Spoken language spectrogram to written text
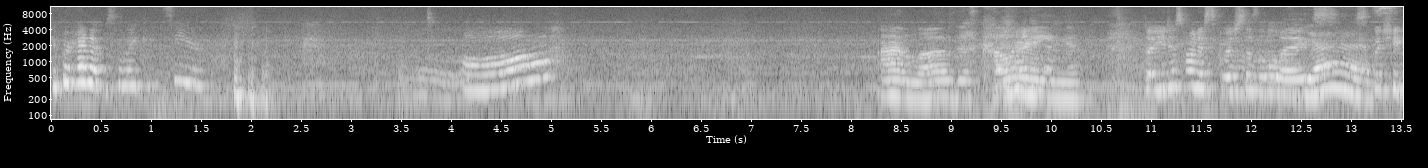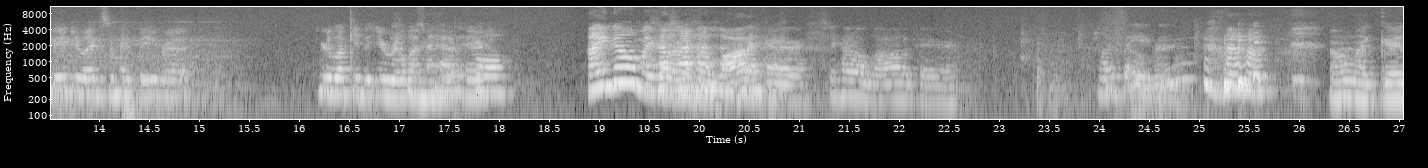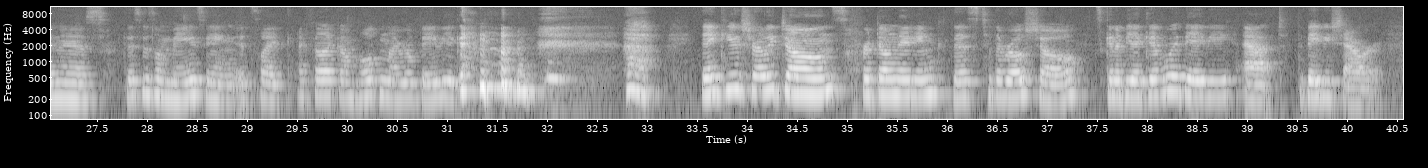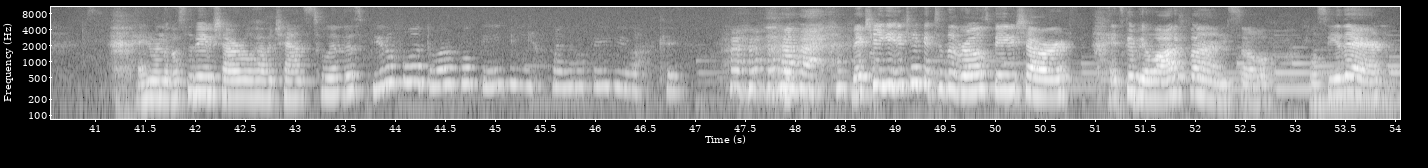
Tip her head up so I can see her. Aww. I love this coloring. Don't you just want to squish those little legs? Yes. Squishy baby legs are my favorite. You're lucky that your real Emma had hair. I know my real Emma had a lot of hair. She had a lot of hair. My baby. Oh my goodness. This is amazing. It's like, I feel like I'm holding my real baby again. Thank you, Shirley Jones, for donating this to the Rose Show. It's going to be a giveaway baby at the baby shower. Anyone that goes to the baby shower will have a chance to win this beautiful, adorable baby. My little baby. Okay. Make sure you get your ticket to the Rose baby shower. It's going to be a lot of fun, so we'll see you there.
